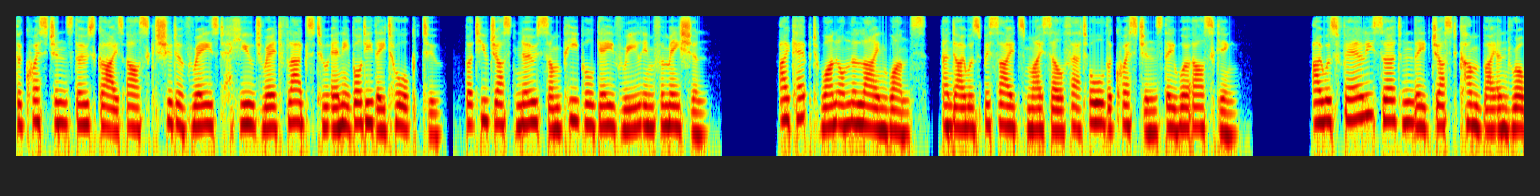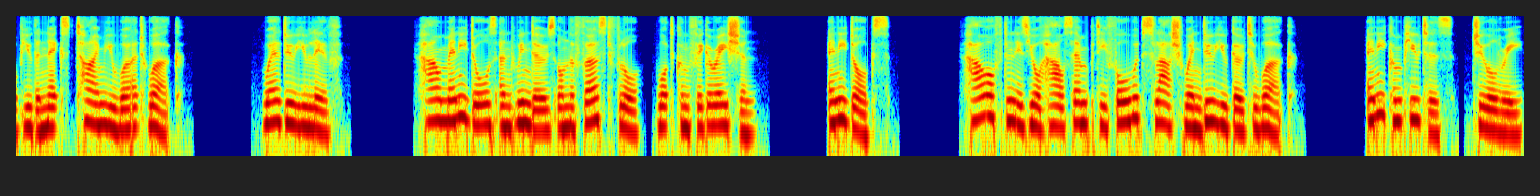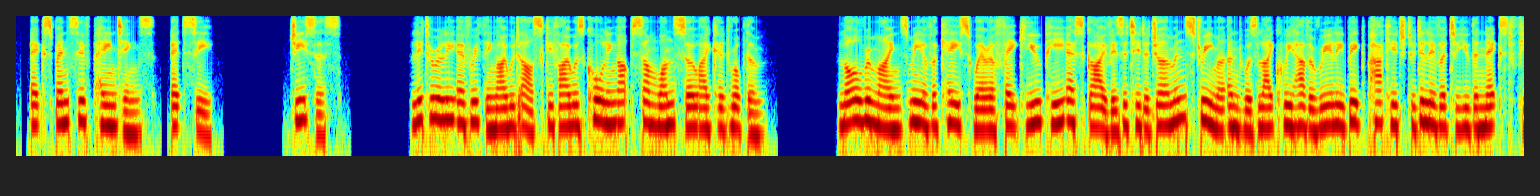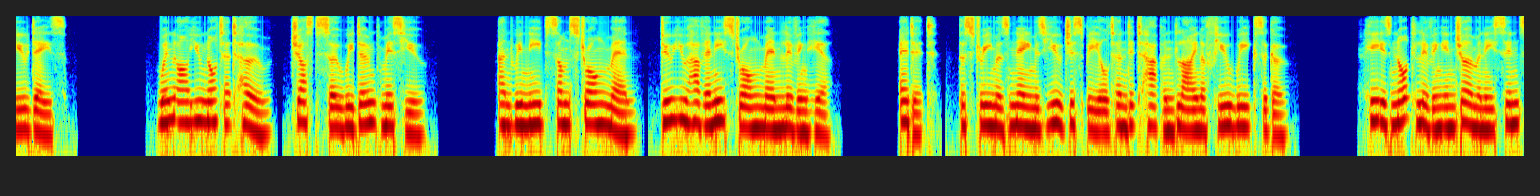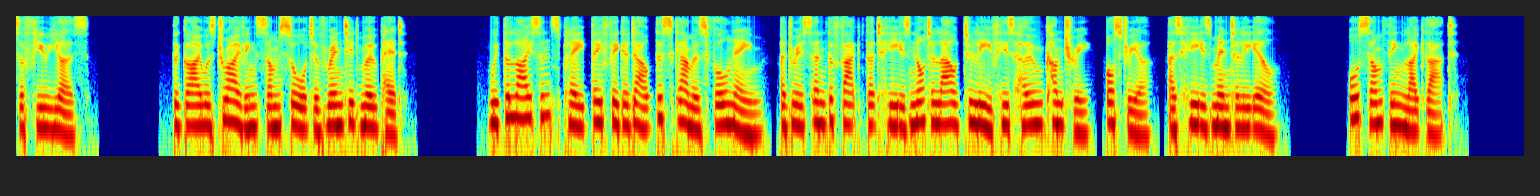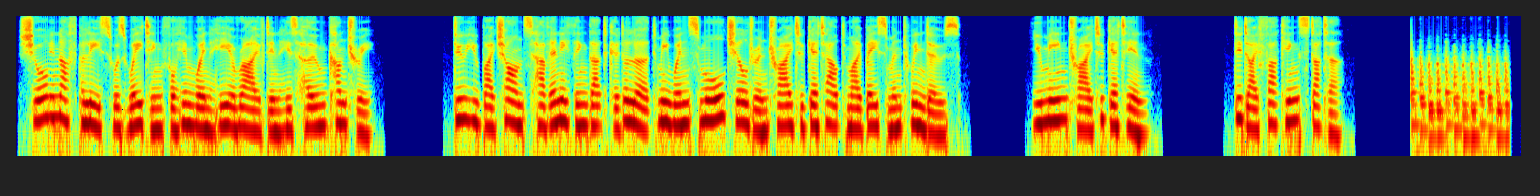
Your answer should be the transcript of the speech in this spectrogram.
The questions those guys asked should have raised huge red flags to anybody they talked to, but you just know some people gave real information. I kept one on the line once, and I was besides myself at all the questions they were asking. I was fairly certain they'd just come by and rob you the next time you were at work. Where do you live? How many doors and windows on the first floor, what configuration? Any dogs? How often is your house empty forward slash when do you go to work? Any computers, jewelry, expensive paintings, etc. Jesus. Literally everything I would ask if I was calling up someone so I could rob them. LOL reminds me of a case where a fake UPS guy visited a German streamer and was like we have a really big package to deliver to you the next few days. When are you not at home, just so we don't miss you? And we need some strong men, do you have any strong men living here? Edit, the streamer's name is Ungespielt and it happened line a few weeks ago. He is not living in Germany since a few years. The guy was driving some sort of rented moped. With the license plate they figured out the scammer's full name, address and the fact that he is not allowed to leave his home country, Austria, as he is mentally ill. Or something like that. Sure enough police was waiting for him when he arrived in his home country. Do you by chance have anything that could alert me when small children try to get out my basement windows? You mean try to get in? Did I fucking stutter?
